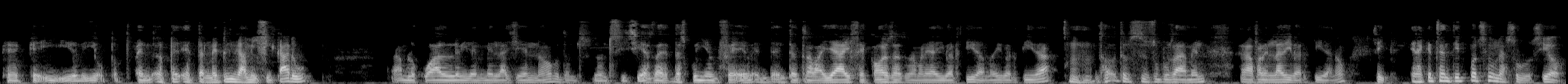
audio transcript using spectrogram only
que, que i, i, et permet gamificar-ho, amb la qual evidentment la gent no? doncs, doncs si, si has d'escollir fer, entre treballar i fer coses d'una manera divertida o no divertida uh -huh. no? doncs suposadament agafarem la divertida no? o sigui, en aquest sentit pot ser una solució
